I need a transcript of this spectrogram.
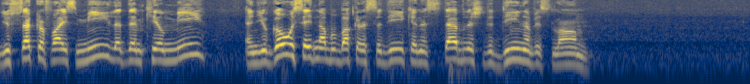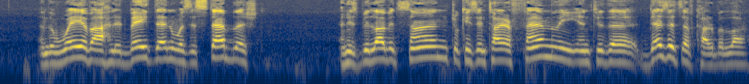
you sacrifice me, let them kill me and you go with Sayyidina Abu Bakr as-Siddiq and establish the deen of Islam. And the way of Ahlul Bayt then was established and his beloved son took his entire family into the deserts of Karbala.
